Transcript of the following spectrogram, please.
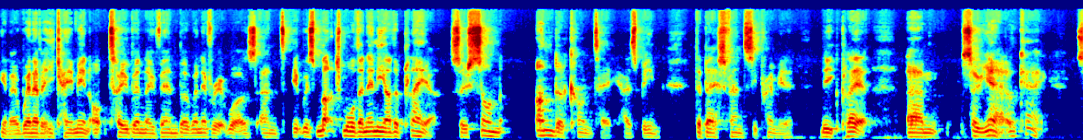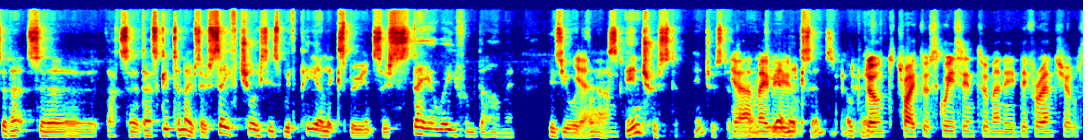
you know whenever he came in, October, November, whenever it was, and it was much more than any other player. So Son under Conte has been the best fantasy Premier League player. Um, so yeah, okay. So that's uh, that's uh, that's good to know. So safe choices with PL experience. So stay away from Darwin is your Yeah, advice. and- Interesting, interesting. Yeah, I and like it. maybe yeah, makes sense. Okay. Don't try to squeeze in too many differentials.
